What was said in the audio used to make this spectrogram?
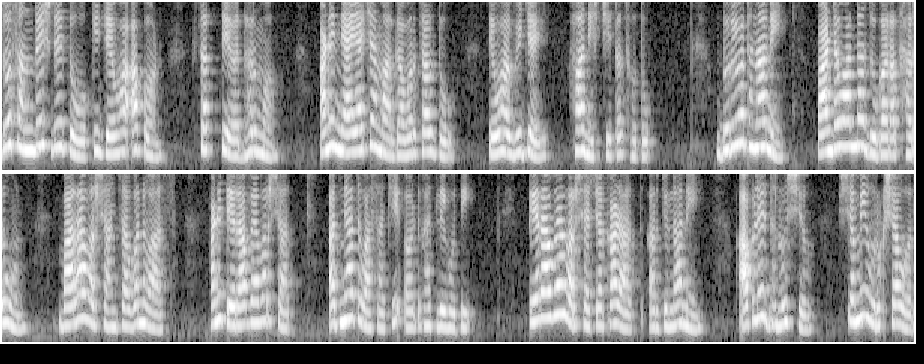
जो संदेश देतो की जेव्हा आपण सत्य धर्म आणि न्यायाच्या मार्गावर चालतो तेव्हा विजय हा निश्चितच होतो. दुर्योधनाने पांडवांना जुगारात हरवून बारा वर्षांचा वनवास आणि तेराव्या वर्षात अज्ञातवासाची अट घातली होती. तेराव्या वर्षाच्या काळात अर्जुनाने आपले धनुष्य शमी वृक्षावर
